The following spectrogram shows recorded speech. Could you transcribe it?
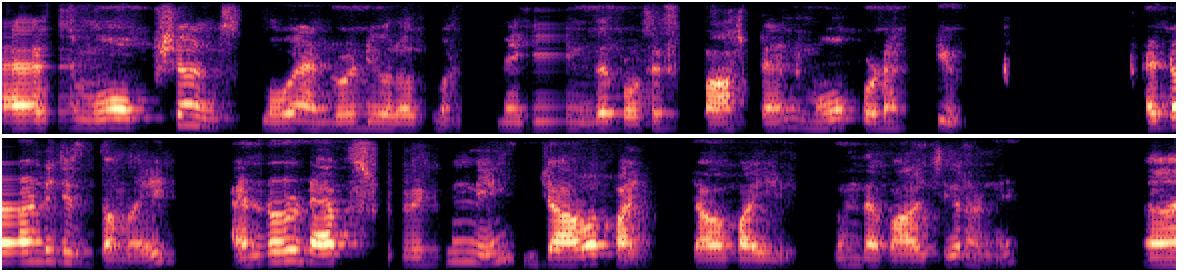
Has more options for Android development, making the process fast and more productive. Advantages තමයි Android apps written in Java 5. Java 5 උන්ද පාවිච්චි කරන්නේ. Uh,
